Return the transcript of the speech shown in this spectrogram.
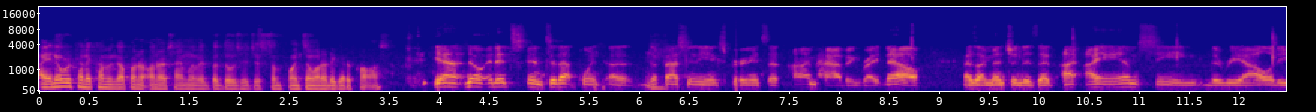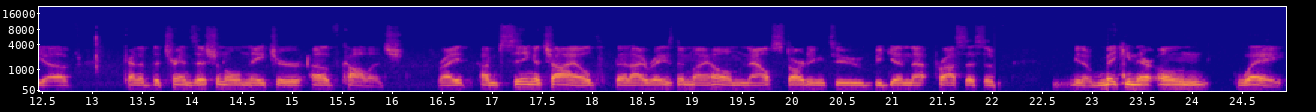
I know we're kind of coming up on our, on our time limit, but those are just some points I wanted to get across. Yeah, no, and it's and to that point, uh, the fascinating experience that I'm having right now, as I mentioned, is that I, I am seeing the reality of kind of the transitional nature of college right? I'm seeing a child that I raised in my home now starting to begin that process of, you know, making their own way.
